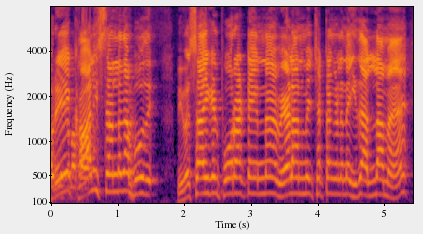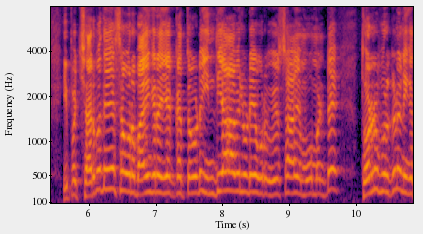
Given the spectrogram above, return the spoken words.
ஒரே. காலிஸ்தான்ல தான் போகுது. விவசாயிகள் போராட்டம் என்ன வேளாண்மை சட்டங்கள் என்ன இது அல்லாம இப்ப சர்வதேச ஒரு பயங்கர இயக்கத்தோடு இந்தியாவினுடைய ஒரு விவசாய மூமெண்ட் தொடர்பு இருக்குன்னு நீங்க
